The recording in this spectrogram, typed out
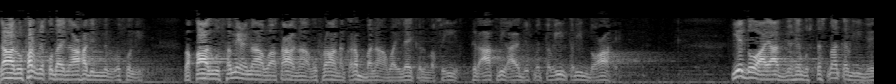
ला बैन अहदिन मिन रसुली वकालू समिअना व अताना गुफरान करबना व इलैकल मसीर फिर आखिरी आयत जिसमें तवील तरीन दुआ है ये दो आयात जो है मुस्तना कर लीजिए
